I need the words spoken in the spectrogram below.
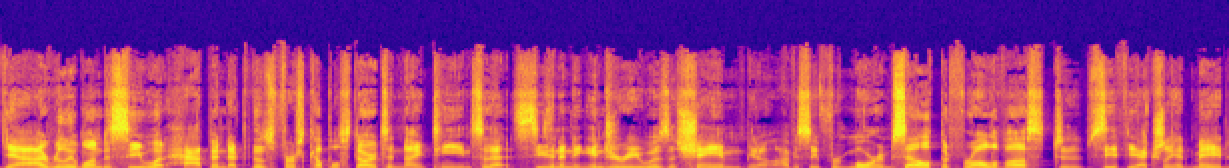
Yeah, I really wanted to see what happened after those first couple starts in 19. So that season-ending injury was a shame, you know, obviously for Moore himself, but for all of us to see if he actually had made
